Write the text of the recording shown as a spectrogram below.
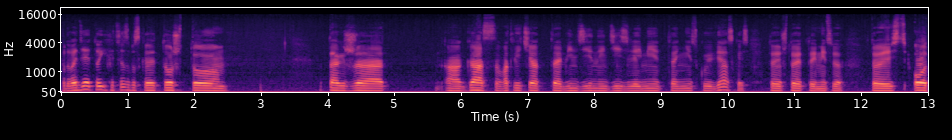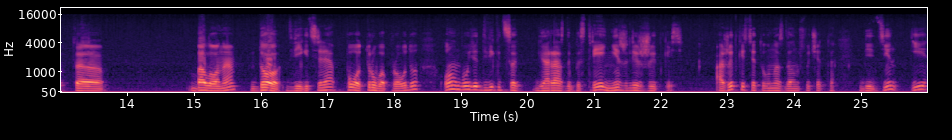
подводя итоги, хотелось бы сказать то, что также а, газ, в отличие от бензина и дизеля, имеет низкую вязкость. То есть, что это имеется в виду? То есть, от э, баллона до двигателя по трубопроводу он будет двигаться гораздо быстрее, нежели жидкость. А жидкость это у нас в данном случае это бензин и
